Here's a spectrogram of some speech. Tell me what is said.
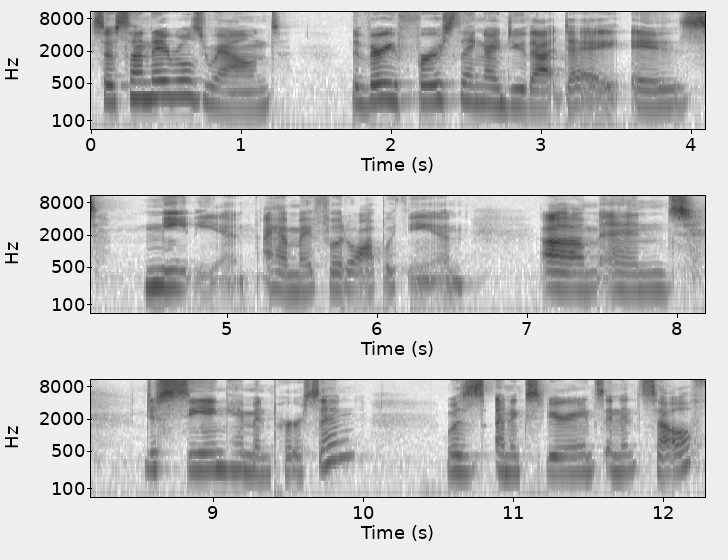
so Sunday rolls around. The very first thing I do that day is meet Ian. I have my photo op with Ian. Um, and just seeing him in person was an experience in itself.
